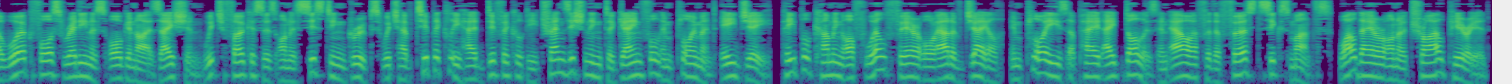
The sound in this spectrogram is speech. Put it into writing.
a workforce readiness organization which focuses on assisting groups which have typically had difficulty transitioning to gainful employment e.g., people coming off welfare or out of jail. Employees are paid $8 an hour for the first six months, while they are on a trial period.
